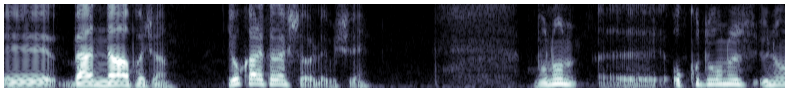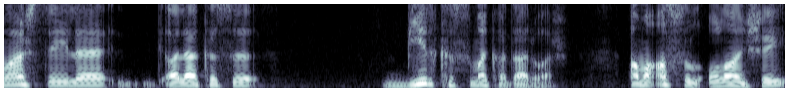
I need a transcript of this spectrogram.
E, ben ne yapacağım? Yok arkadaşlar öyle bir şey. Bunun okuduğunuz üniversiteyle alakası bir kısma kadar var. Ama asıl olan şey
